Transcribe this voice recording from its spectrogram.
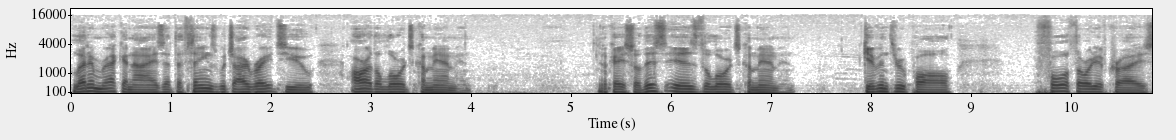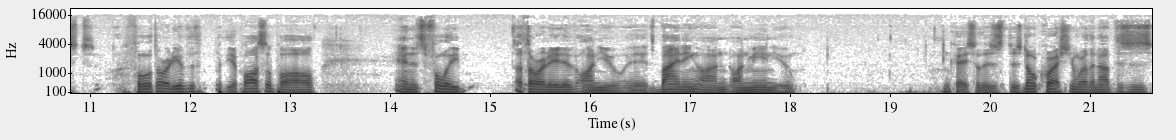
let him recognize that the things which I write to you are the Lord's commandment. Okay, so this is the Lord's commandment given through Paul, full authority of Christ, full authority of the, the Apostle Paul, and it's fully authoritative on you. It's binding on, on me and you. Okay, so there's there's no question whether or not this is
